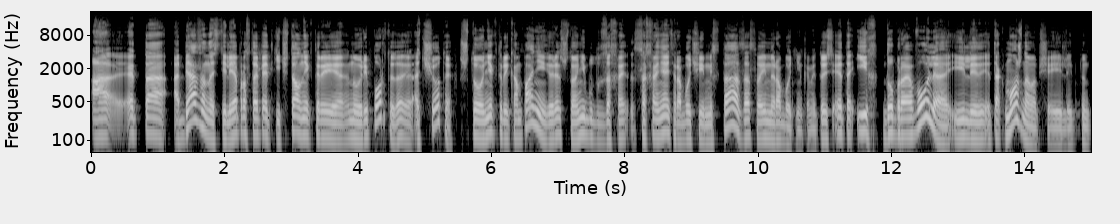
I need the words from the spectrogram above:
А это обязанность, или я просто опять-таки читал некоторые ну, репорты, да, отчеты, что некоторые компании говорят, что они будут сохранять рабочие места за своими работниками. То есть это их добрая воля или так можно вообще? Или... Ну,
